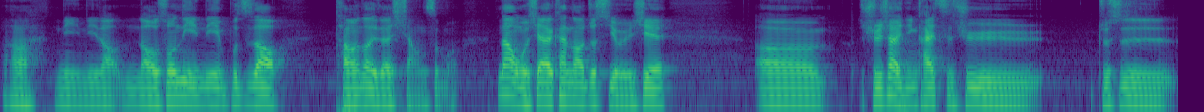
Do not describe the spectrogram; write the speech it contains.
啊，你你老老实说你你也不知道台湾到底在想什么。那我现在看到就是有一些呃学校已经开始去就是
